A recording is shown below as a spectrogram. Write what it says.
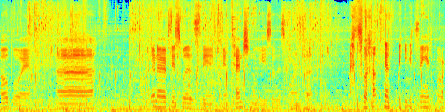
Oh boy. Uh... I don't know if this was the intentional use of this horn, but that's what I'm going to be using it for.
